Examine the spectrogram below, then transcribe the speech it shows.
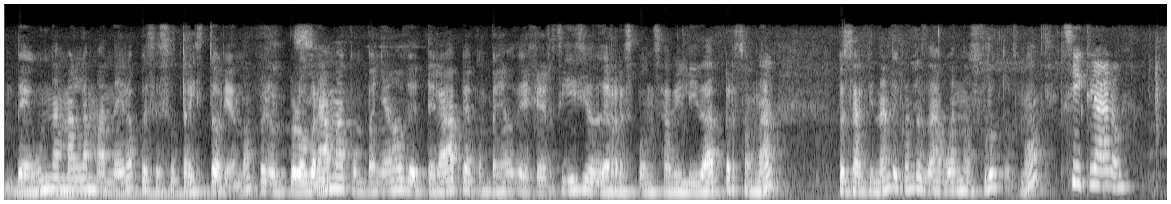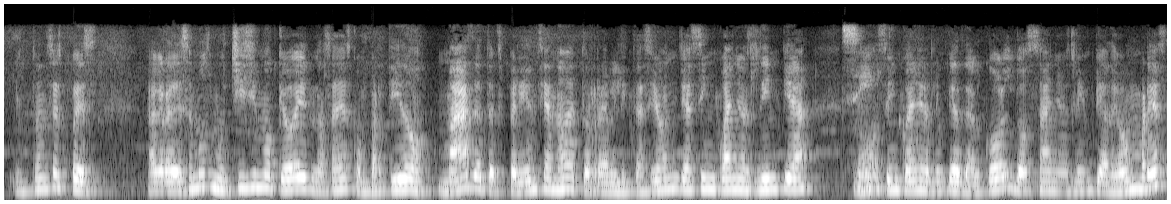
de una mala manera, pues es otra historia, ¿no? Pero el programa acompañado de terapia, acompañado de ejercicio, de responsabilidad personal, pues al final de cuentas da buenos frutos, ¿no? Sí, claro. Entonces, pues agradecemos muchísimo que hoy nos hayas compartido más de tu experiencia, ¿no? De tu rehabilitación, ya cinco años limpia, ¿no? Cinco años limpias de alcohol, dos años limpia de hombres,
